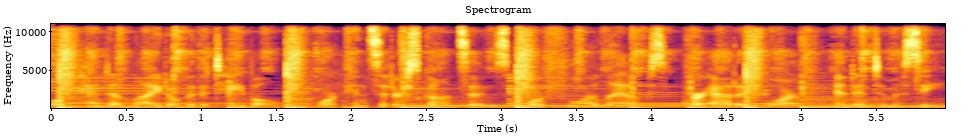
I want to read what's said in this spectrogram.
or pendant light over the table, or consider sconces or floor lamps for added warmth and intimacy.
